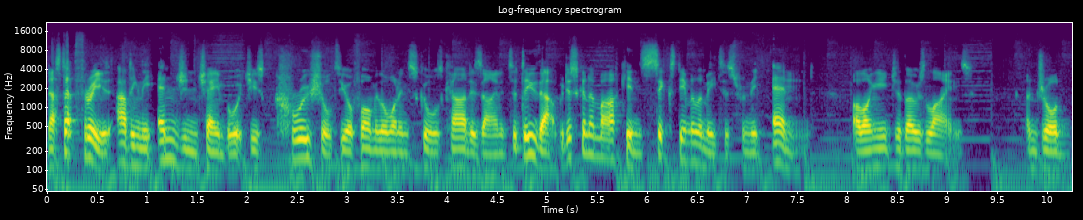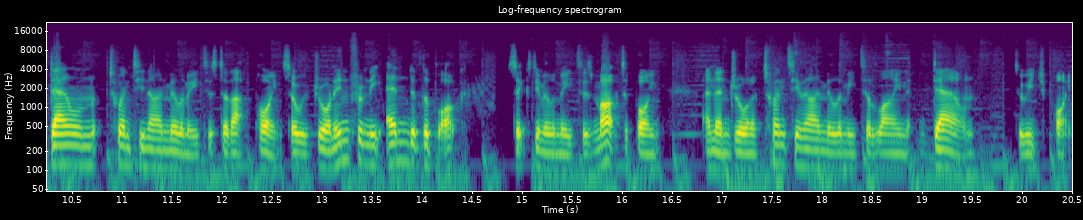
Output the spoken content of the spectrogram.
Now step three is adding the engine chamber which is crucial to your Formula 1 in School's car design and to do that we're just going to mark in 60mm from the end along each of those lines and draw down 29mm to that point. So we've drawn in from the end of the block 60mm, marked a point and then drawn a 29mm line down to each point.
